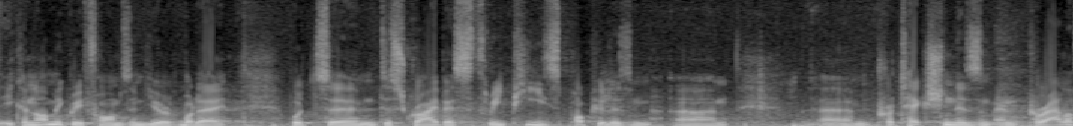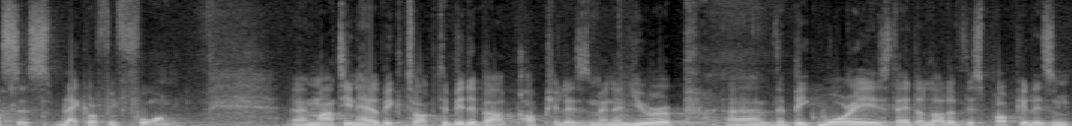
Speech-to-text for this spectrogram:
economic reforms in Europe, what I would um, describe as three Ps, populism, um, um protectionism, and paralysis, lack of reform. Uh, Martin Hellwig talked a bit about populism, and in Europe, uh, the big worry is that a lot of this populism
